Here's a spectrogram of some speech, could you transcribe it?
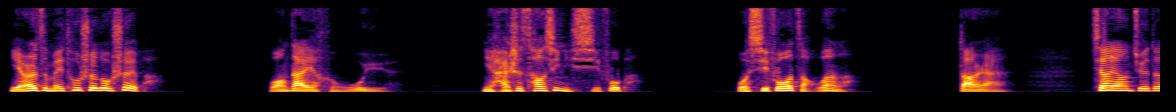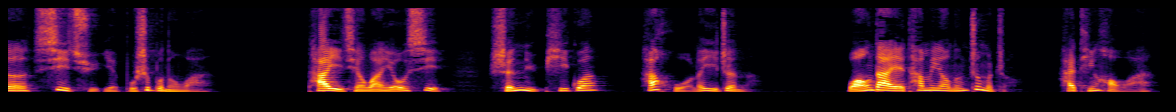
你儿子没偷税漏税吧？王大爷很无语。你还是操心你媳妇吧，我媳妇我早问了。当然，江阳觉得戏曲也不是不能玩，他以前玩游戏《神女劈关》还火了一阵呢。王大爷他们要能这么整，还挺好玩。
